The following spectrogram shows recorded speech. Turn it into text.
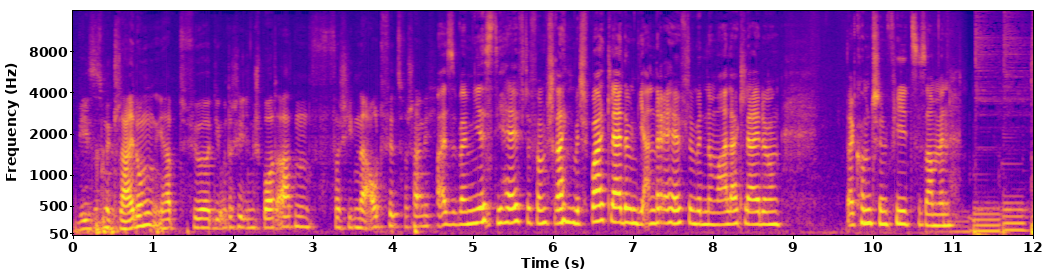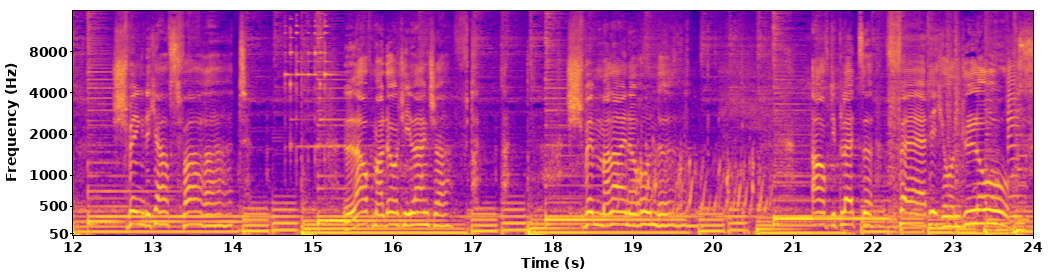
Wie ist es mit Kleidung? Ihr habt für die unterschiedlichen Sportarten verschiedene Outfits wahrscheinlich? Also bei mir ist die Hälfte vom Schrank mit Sportkleidung, die andere Hälfte mit normaler Kleidung. Da kommt schon viel zusammen. Schwing dich aufs Fahrrad, lauf mal durch die Landschaft, schwimm mal eine Runde. Auf die Plätze, fertig und los.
